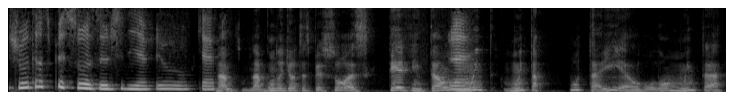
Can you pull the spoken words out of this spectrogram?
de outras pessoas, eu diria, viu, Kevin? Na, na bunda de outras pessoas? Teve, então, é. muita, muita putaria? Rolou muita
